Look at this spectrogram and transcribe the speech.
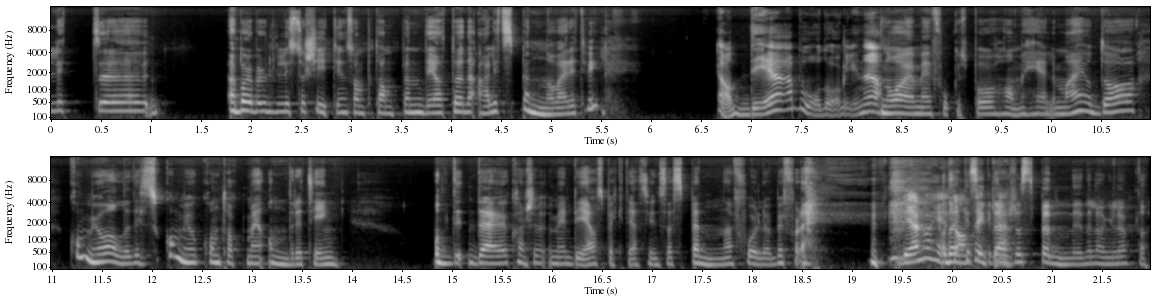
litt uh, Jeg har bare lyst til å skyte inn sånn på tampen det at det er litt spennende å være i tvil. Ja, det er både og, Line. Nå er jeg mer fokus på å ha med hele meg, og da kommer jo alle disse kommer jo kontakt med andre ting. Og det, det er jo kanskje mer det aspektet jeg syns er spennende foreløpig for deg. Det er noe helt annet, Og det er ikke sikkert det er så spennende i det lange løp, da.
